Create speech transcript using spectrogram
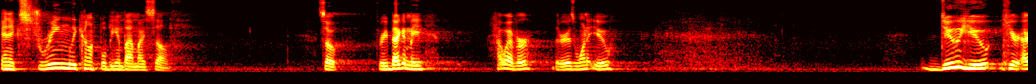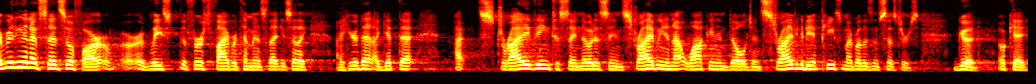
and extremely comfortable being by myself. So, three back at me. However, there is one at you. Do you hear everything that I've said so far, or, or, at least the first five or ten minutes of that, and you say, like, I hear that, I get that. I, striving to say no to sin, striving to not walk in indulgence, striving to be at peace with my brothers and sisters. Good. Okay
